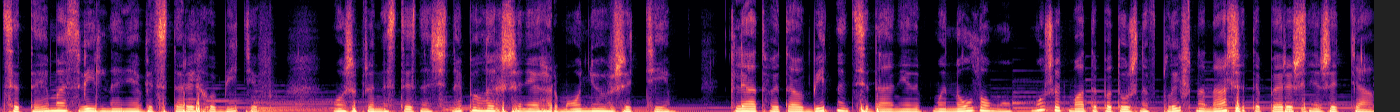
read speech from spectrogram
Це тема звільнення від старих обітів може принести значне полегшення і гармонію в житті. Клятви та обітниці, дані в минулому, можуть мати потужний вплив на наше теперішнє життя.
